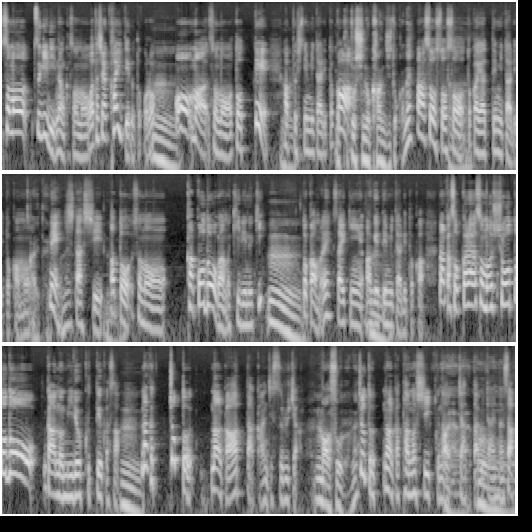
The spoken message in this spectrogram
その次になんかその私が書いてるところうん。を、まあその撮ってアップしてみたりとか、まあ今年の漢字とかね。あそうそうそう、うん。とかやってみたりとかもねしたし、あとその過去動画の切り抜き、うん。とかもね最近上げてみたりとか、なんかそこからそのショート動画の魅力っていうかさ、うん。なんかちょっとなんかあった感じするじゃん。まあそうだね。ちょっとなんか楽しくなっちゃったみたいなさ、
